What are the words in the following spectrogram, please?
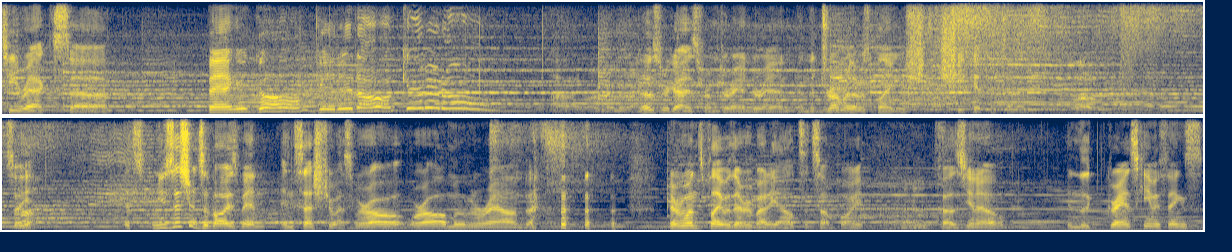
T Rex, uh, Bang and Gone, Get It On, Get It On. I don't remember that. Those were guys from Duran Duran, and the drummer that was playing was Chic at the time. Whoa. So yeah, it's musicians have always been incestuous. We're all we're all moving around. Everyone's played with everybody else at some point, because you know in the grand scheme of things,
